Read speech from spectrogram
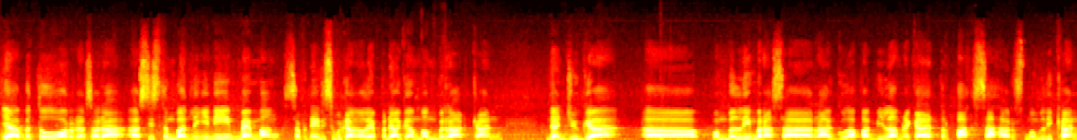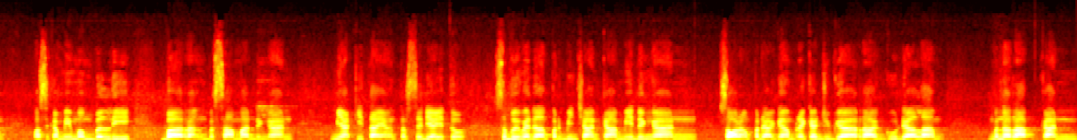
Ya betul Waro dan Saudara, eh, sistem bundling ini memang seperti yang disebutkan oleh pedagang memberatkan dan juga uh, pembeli merasa ragu apabila mereka terpaksa harus membelikan, maksud kami membeli barang bersama dengan minyak kita yang tersedia itu. Sebelumnya dalam perbincangan kami dengan seorang pedagang, mereka juga ragu dalam menerapkan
